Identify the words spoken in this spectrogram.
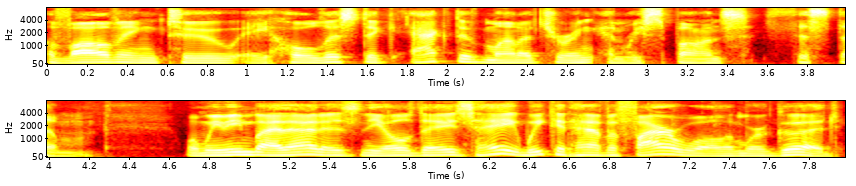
evolving to a holistic active monitoring and response system. What we mean by that is in the old days, hey, we could have a firewall and we're good.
